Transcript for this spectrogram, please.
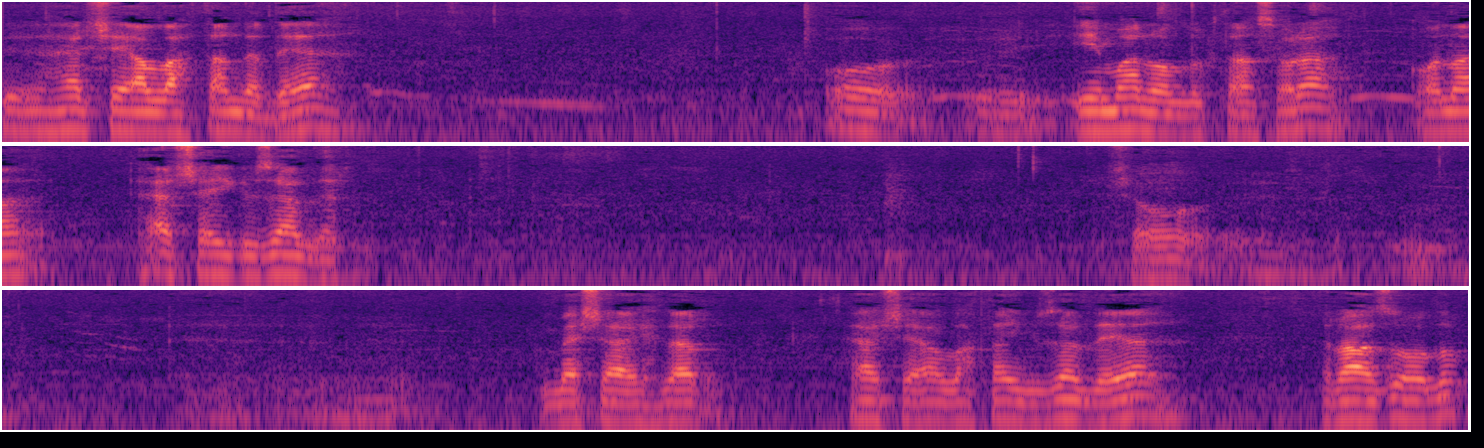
bir- her şey Allah'tandır diye o e, iman olduktan sonra ona her şey güzeldir. Şu e, meşayihler her şey Allah'tan güzel diye razı olup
